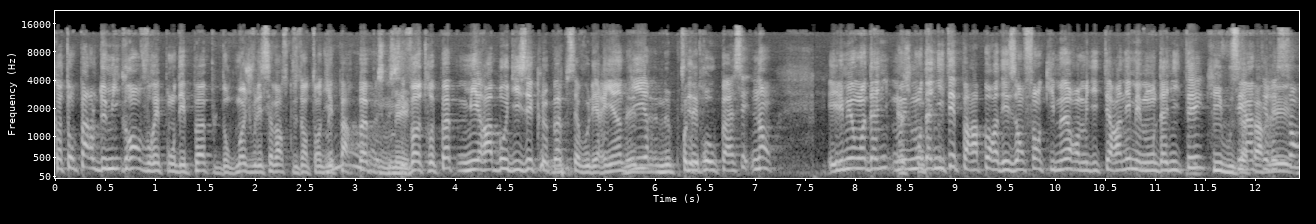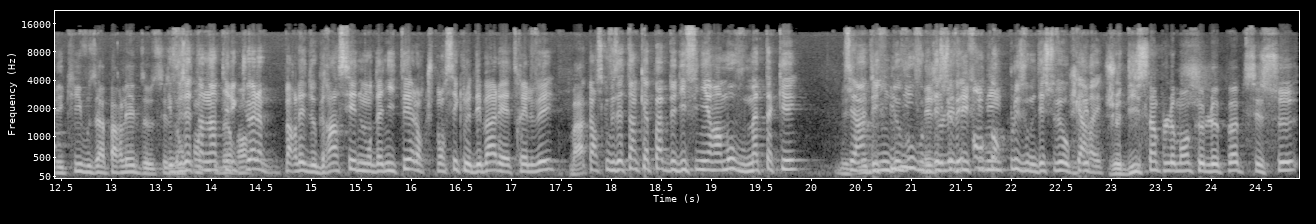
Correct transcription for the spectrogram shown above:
Quand on parle de migrants, vous répondez peuple. Donc moi, je voulais savoir ce que vous entendiez par peuple, parce que c'est votre peuple. Mirabeau disait que le peuple, ça voulait rien dire. ne prenez- C'est trop ou pas assez. Non. Et les mondani- mondanités par rapport à des enfants qui meurent en Méditerranée, mais vous c'est intéressant. Mais qui vous a parlé de ces Et vous êtes un intellectuel à me parler de Grasset et de mondanité alors que je pensais que le débat allait être élevé. Bah. Parce que vous êtes incapable de définir un mot, vous m'attaquez. C'est indigne de vous, vous me décevez encore plus, vous me décevez au carré. je dis simplement que le peuple, c'est ceux,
